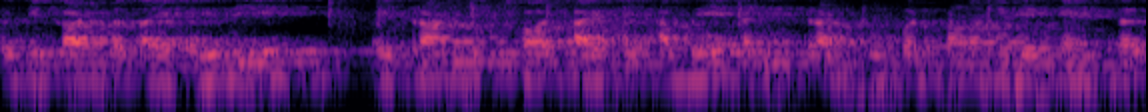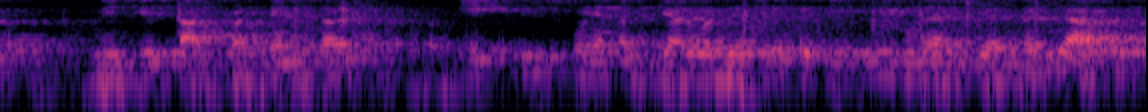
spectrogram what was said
તો જે કટ થતા એ કરી દઈએ. પછી ત્રણ ટુ છ થાય એટલે આ બે અને ત્રણ. ઉપર ત્રણ અને બે કેન્સલ નીચે સાત પણ કેન્સલ એકવીસ ગુણ્યા અગિયાર વધે છે. તો એકવીસ ગુણ્યા અગિયાર કરીએ આપણે.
